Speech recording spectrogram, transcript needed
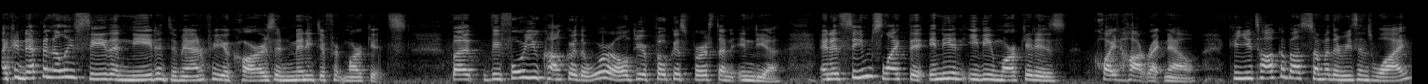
I can definitely see the need and demand for your cars in many different markets. But before you conquer the world, you're focused first on India. And it seems like the Indian EV market is quite hot right now. Can you talk about some of the reasons why?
